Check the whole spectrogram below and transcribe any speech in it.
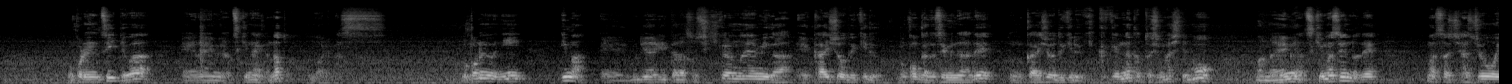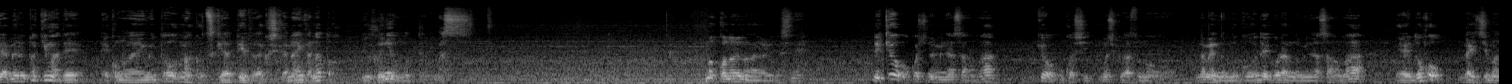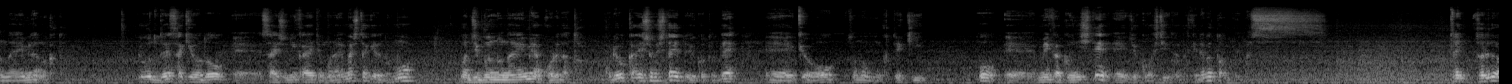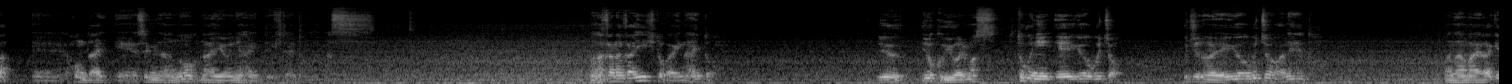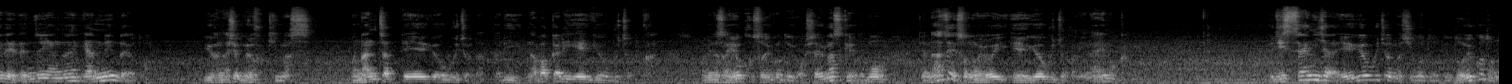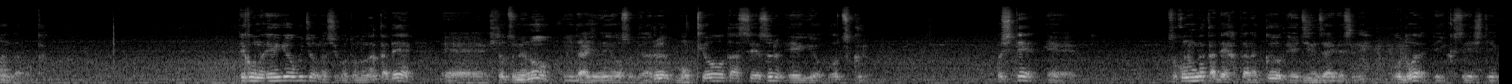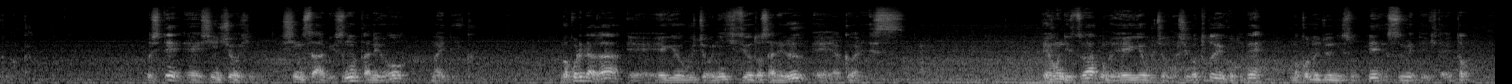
これについては、悩みは尽きないかなと思われます。このように今、え売上から組織化の悩みが、え解消できる今回のセミナーでその解消できるきっかけになったとしましても、まあ、悩みは尽きませんので、まあ、社長を辞める時まで、えこの悩みとうまく付き合っていただくしかないかなというふうに思っております。まあ、このような流れですね。で今日お越しの皆さんは今日お越しもしくはその画面の向こうでご覧の皆さんは、えー、どこが一番悩みなのかということで先ほど、えー、最初に書いてもらいましたけれども、まあ、自分の悩みはこれだと。これを解消したいということで、えー、今日その目的を、え明確にして、え受講していただければと思います。はいそれでは、え本題、えセミナーの内容に入っていきたいと思います。なかなかいい人がいないと。いうよく言われます。特に営業部長。うちの営業部長はねと、まあ、名前だけで全然やんないやんねえんだよという話もよく聞きます、まあ、なんちゃって営業部長だったり名ばかり営業部長とか、ま、皆さんよくそういうことをおっしゃいますけれどもじゃあなぜその良い営業部長がいないのか。実際にじゃあ営業部長の仕事ってどういうことなんだろうか。でこの営業部長の仕事の中で、えー、1つ目の大事な要素である目標を達成する営業部を作る。そして、えー、そこの中で働く人材ですねをどうやって育成していくのか。そして、え、新商品新サービスの種をまいていく、まあ、これらが、え、営業部長に必要とされる、え、役割です、え、本日はこの営業部長の仕事ということで、まあ、この順に沿って進めていきたいと思います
